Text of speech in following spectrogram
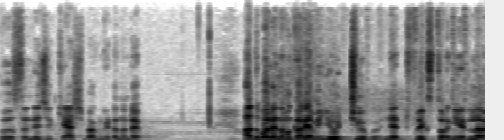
പെർസെന്റേജ് ക്യാഷ് ബാക്ക് കിട്ടുന്നുണ്ട്. അതുപോലെ നമുക്കറിയാം യൂട്യൂബ് നെറ്റ്ഫ്ലിക്സ് തുടങ്ങിയിട്ടുള്ള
